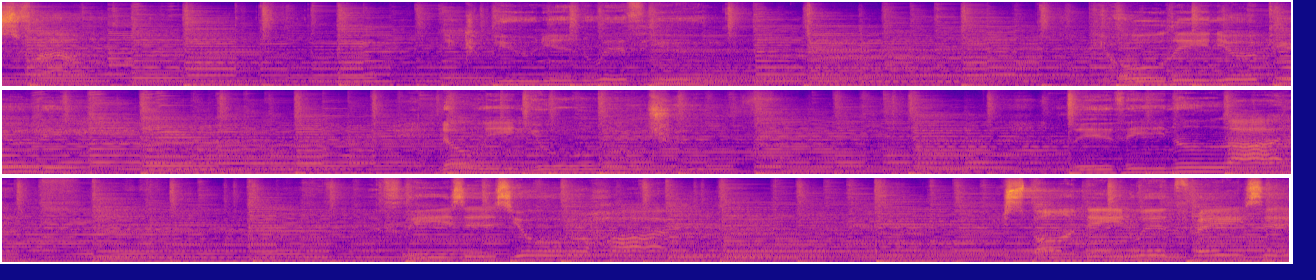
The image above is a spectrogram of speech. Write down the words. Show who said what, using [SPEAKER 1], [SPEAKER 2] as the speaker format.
[SPEAKER 1] is found in communion with you, beholding your beauty. Knowing your truth, and living a life that pleases your heart, responding with praises.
